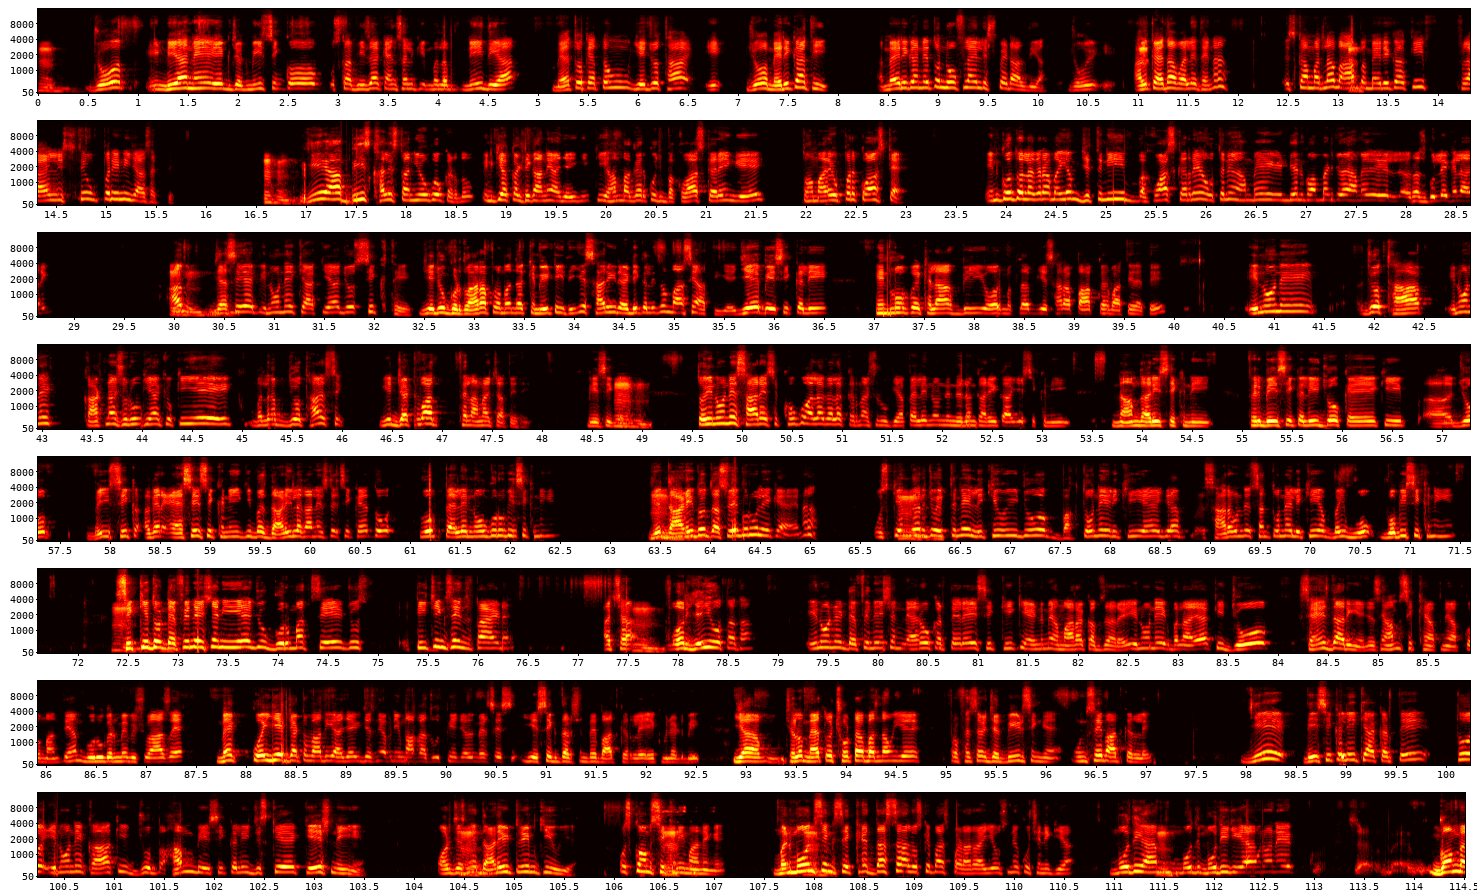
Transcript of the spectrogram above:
हम्म। जो इंडिया ने एक जगमीत सिंह को उसका वीज़ा कैंसिल की मतलब नहीं दिया मैं तो कहता हूँ ये जो था जो अमेरिका थी अमेरिका ने तो नो फ्लाई लिस्ट पे डाल दिया। जो अलकायदा वाले थे ना इसका मतलब आप हम्म। अमेरिका की फ्लाई लिस्ट से ऊपर ही नहीं जा सकते। ये आप 20 खालिस्तानियों को कर दो इनकी अकल ठिकाने आ जाएगी कि हम अगर कुछ बकवास करेंगे तो हमारे ऊपर कॉस्ट है। इनको तो लग रहा भाई हम जितनी बकवास कर रहे हैं उतने हमें इंडियन गवर्नमेंट जो है हमें रसगुल्ले खिला रही। अब जैसे इन्होंने क्या किया जो सिख थे ये जो गुरुद्वारा प्रबंधक कमेटी थी ये सारी रेडिकलिज्म वहाँ से आती है। ये बेसिकली हिंदुओं के खिलाफ भी और मतलब ये सारा पाप करवाते रहते। इन्होंने जो था इन्होंने काटना शुरू किया क्योंकि ये एक मतलब जो था ये जटवाद फैलाना चाहते थे बेसिकली तो इन्होंने सारे सिखों को अलग अलग करना शुरू किया। पहले इन्होंने निरंकारी का ये सिखनी नामधारी सिखनी फिर बेसिकली जो कहे कि जो भाई सिख अगर ऐसे सिखनी कि बस दाढ़ी लगाने से सिख है तो वो पहले नौ गुरु भी सिखनी है। ये हम्म, दाढ़ी तो हम्म। दसवें गुरु लेके आए ना। उसके अंदर हम्म, जो इतने लिखी हुई जो भक्तों ने लिखी है या सारों ने संतों ने लिखी है भाई वो वो भी सीखनी है। सिख की तो डेफिनेशन ही है जो गुरमत से जो टीचिंग से इंस्पायर्ड है। अच्छा और यही होता था। इन्होंने डेफिनेशन नैरो करते रहे सिक्की के एंड में हमारा कब्जा रहे। इन्होंने एक बनाया कि जो सहजदारी है जैसे हम सिख हैं अपने आप को मानते हैं हम गुरु घर में विश्वास है। मैं कोई ये जटवादी आ जाएगी जिसने अपनी माँ का दूध पिया मेरे से ये सिख दर्शन पे बात कर ले एक मिनट भी। या चलो मैं तो छोटा बंदा हूँ ये प्रोफेसर जगबीर सिंह है उनसे बात कर ले। ये बेसिकली क्या करते तो इन्होंने कहा कि जो हम बेसिकली जिसके केस नहीं है और जिसने हम्म। दाढ़ी ट्रिम की हुई है उसको हम सिख नहीं हम्म। मानेंगे मनमोहन सिंह हम्म। सिख है दस साल उसके पास पढ़ा रहा है उसने कुछ नहीं किया मोदी आया मोदी मोदी जी आया उन्होंने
